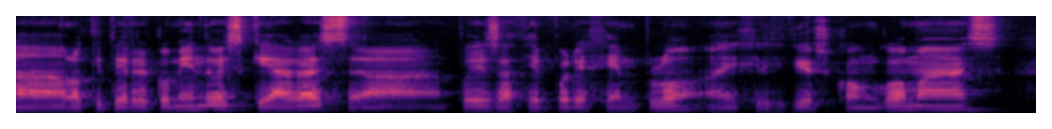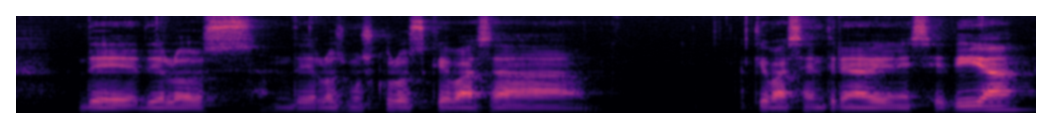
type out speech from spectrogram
Ah, lo que te recomiendo es que hagas, ah, puedes hacer por ejemplo ejercicios con gomas de, los, de los músculos que vas, a, que vas a entrenar en ese día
